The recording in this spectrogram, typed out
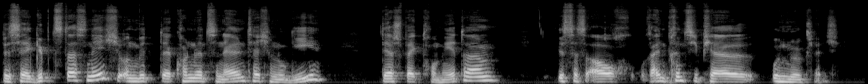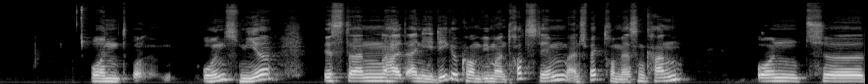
bisher gibt's das nicht. Und mit der konventionellen Technologie der Spektrometer ist es auch rein prinzipiell unmöglich. Und uns, mir, ist dann halt eine Idee gekommen, wie man trotzdem ein Spektrum messen kann. Und äh,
